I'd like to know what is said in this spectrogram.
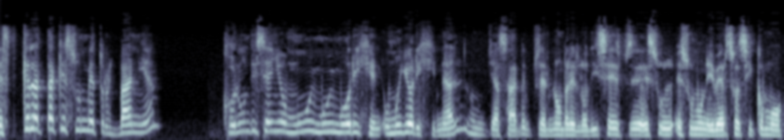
Scale Attack es un Metroidvania con un diseño muy, muy, muy, origen- muy original. Ya saben, pues el nombre lo dice, es, es un, es un universo así como,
